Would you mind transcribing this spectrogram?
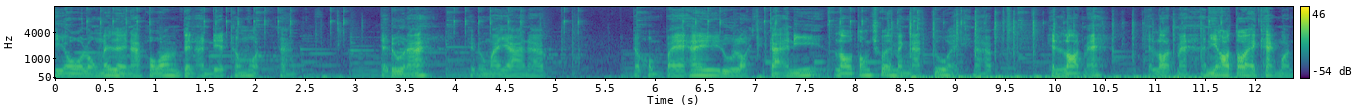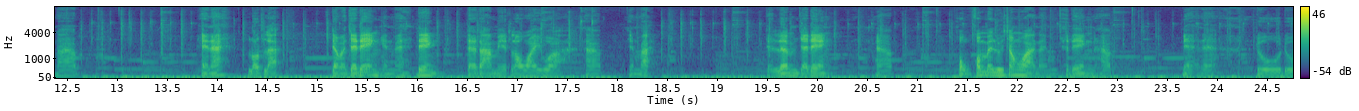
ทิโอลงได้เลยนะ เพราะว่ามันเป็นอันเดทั้งหมดนะครับ เดี๋ยวดูนะ เดี๋ยวดูมายานะครับ เดี๋ยวผมไปให้ดูหลอดการอันนี้เราต้องช่วยแมกนัตด้วยนะครับ เห็นรอดไหมเห็นรอดไหมอันนี้ออโต้แอคแท็กหมดนะครับ เห็นไหมลดแล้วเดี๋ยวมันจะเด้งเห็นไหมเด้ง แต่ดาเมจเราไวกว่านะครับ เห็นปะ เดี๋ยวเริ่มจะเด้งนะครับ ผมก็ไม่รู้จังหวะไหนมันจะเด้งนะครับ เนี่ยเนี่ยดูดู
